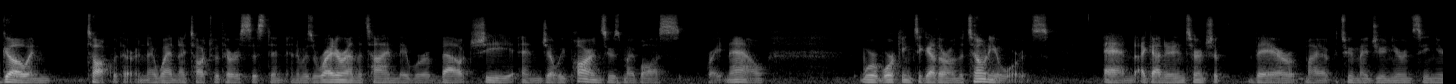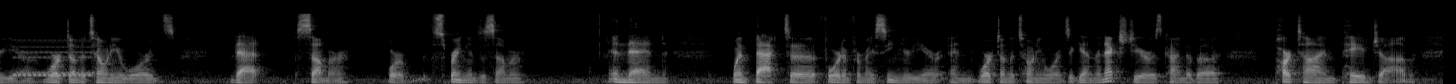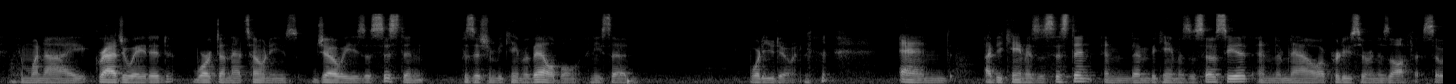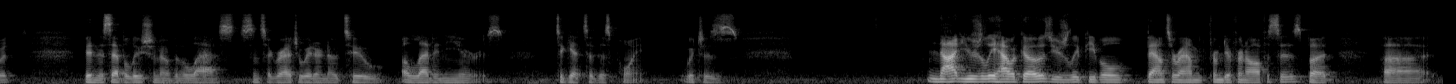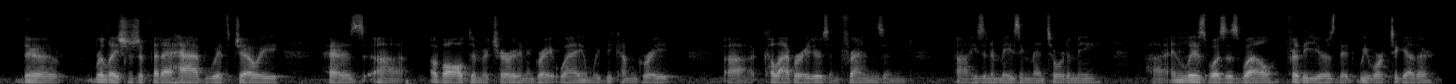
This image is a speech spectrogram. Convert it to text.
"Go and talk with her. And I went and I talked with her assistant, and it was right around the time they were about, she and Joey Parnes, who's my boss right now, were working together on the Tony Awards. And I got an internship there my between my junior and senior year, worked on the Tony Awards that summer or spring into summer. And then went back to Fordham for my senior year and worked on the Tony Awards again the next year as kind of a part-time paid job and when I graduated, worked on that Tony's, Joey's assistant position became available, and he said, "What are you doing?" and I became his assistant, and then became his associate, and I'm now a producer in his office. So it's been this evolution over the last since I graduated in 02, 11 years to get to this point, which is not usually how it goes. Usually people bounce around from different offices, but uh, the relationship that I have with Joey has uh, evolved and matured in a great way, and we've become great uh, collaborators and friends. And uh, he's an amazing mentor to me, uh, and Liz was as well for the years that we worked together.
